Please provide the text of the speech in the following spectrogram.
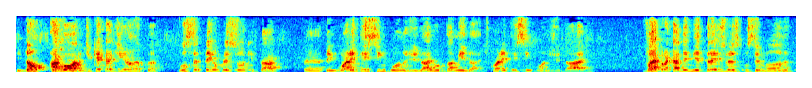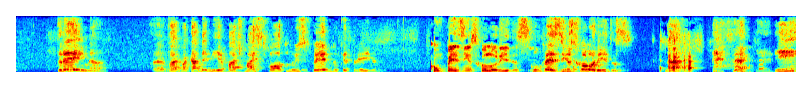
Então, agora, de que, que adianta você ter uma pessoa que tá, é, tem 45 anos de idade, vou botar a minha idade, 45 anos de idade, vai para academia três vezes por semana, treina, é, vai para academia, bate mais foto no espelho do que treina, Com pezinhos coloridos. com pezinhos coloridos, né? e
